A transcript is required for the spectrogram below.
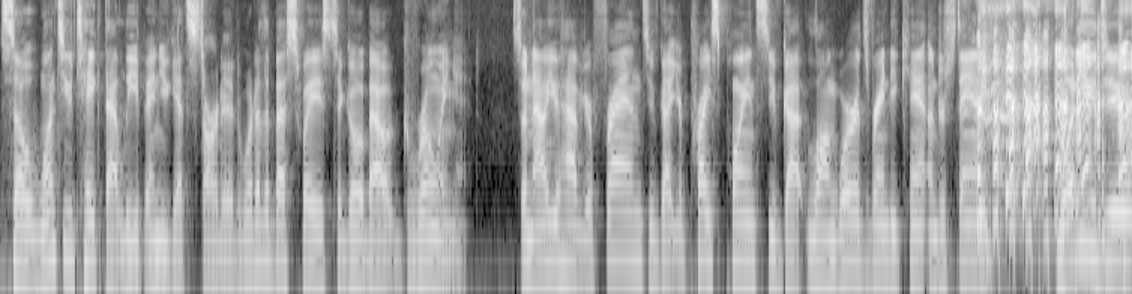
So once you take that leap and you get started, what are the best ways to go about growing it? So now you have your friends, you've got your price points, you've got long words Randy can't understand. what do you do?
